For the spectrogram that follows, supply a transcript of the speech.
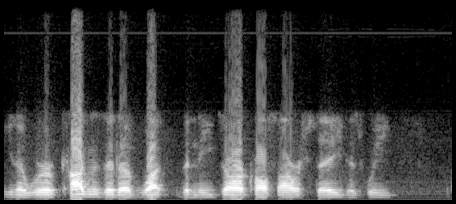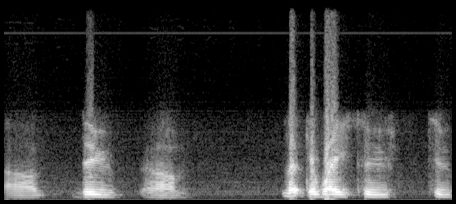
you know we're cognizant of what the needs are across our state as we uh, do um, look at ways to to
